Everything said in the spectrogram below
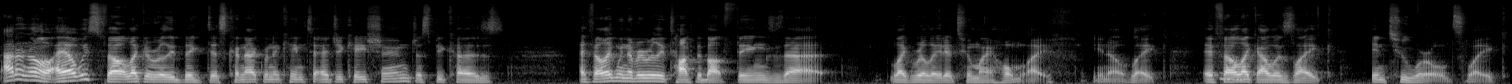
I don't know, I always felt like a really big disconnect when it came to education just because I felt like we never really talked about things that like related to my home life, you know, like it felt mm-hmm. like I was like in two worlds, like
